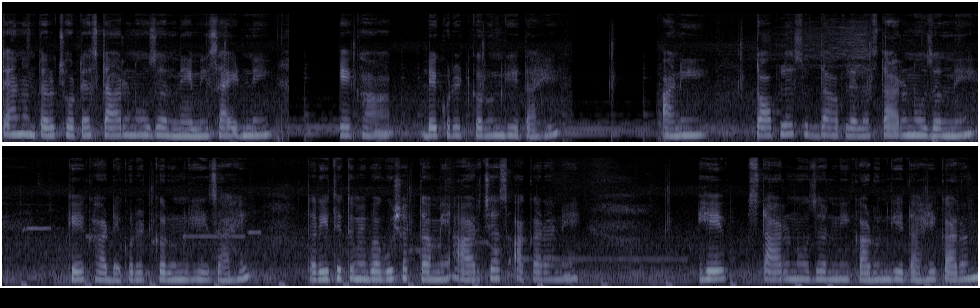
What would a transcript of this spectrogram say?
त्यानंतर छोट्या स्टार नोझलने मी साईडने केक हा डेकोरेट करून घेत आहे. आणि टॉपलासुद्धा आपल्याला स्टार नोझलने केक हा डेकोरेट करून घ्यायचा आहे. तर इथे तुम्ही बघू शकता मी आरच्याच आकाराने हे स्टार नोझलने काढून घेत आहे. कारण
